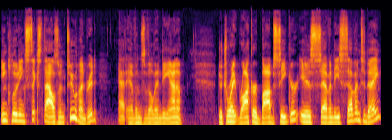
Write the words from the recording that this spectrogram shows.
including 6,200 at Evansville, Indiana. Detroit rocker Bob Seger is 77 today.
